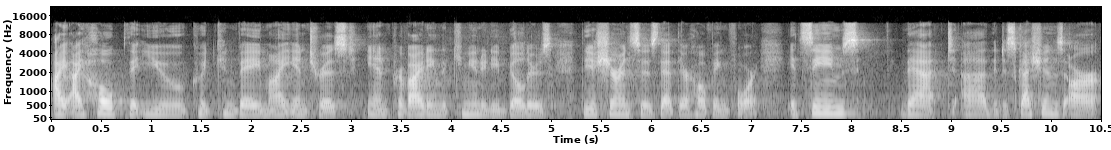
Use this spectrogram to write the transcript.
I, I hope that you could convey my interest in providing the community builders the assurances that they're hoping for. It seems that uh, the discussions are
